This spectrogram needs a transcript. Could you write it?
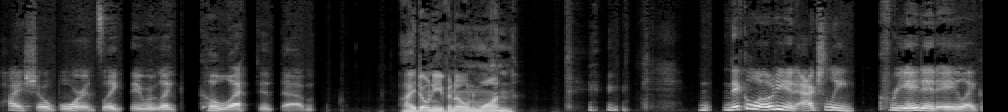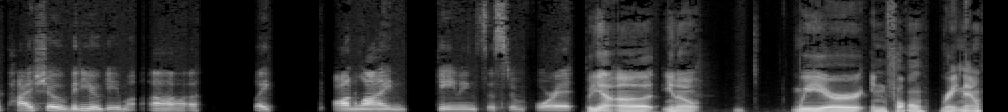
Pai Sho boards. Like they were like collected them. I don't even own one. Nickelodeon actually created a like Pai Sho video game, uh, like online gaming system for it. But yeah, uh, you know, we are in fall right now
